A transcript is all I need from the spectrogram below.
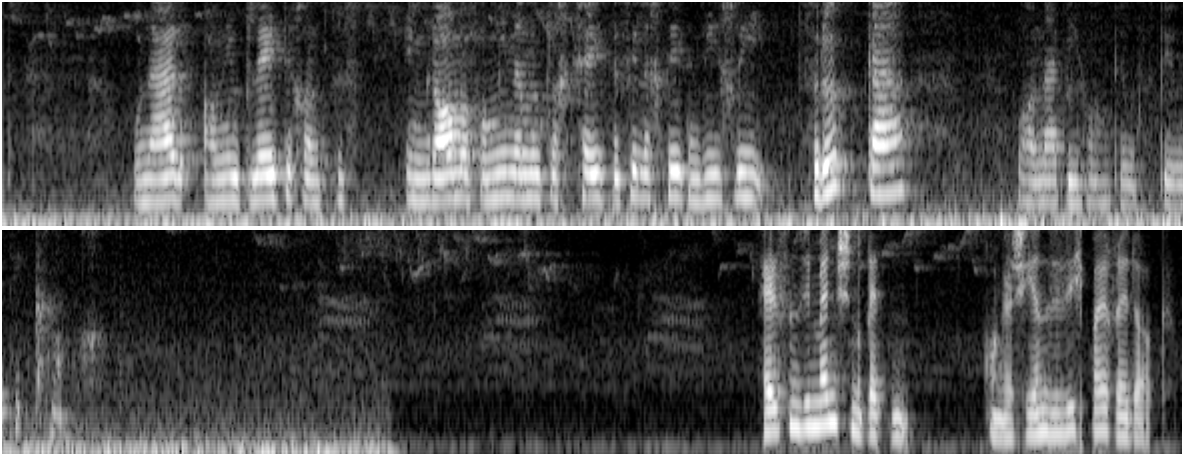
Und dann habe ich überlegt, ich könnte das im Rahmen meiner Möglichkeiten vielleicht irgendwie ein zurückgeben und habe dann bei Hundeausbildung gemacht. Helfen Sie Menschen retten. Engagieren Sie sich bei REDOC.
